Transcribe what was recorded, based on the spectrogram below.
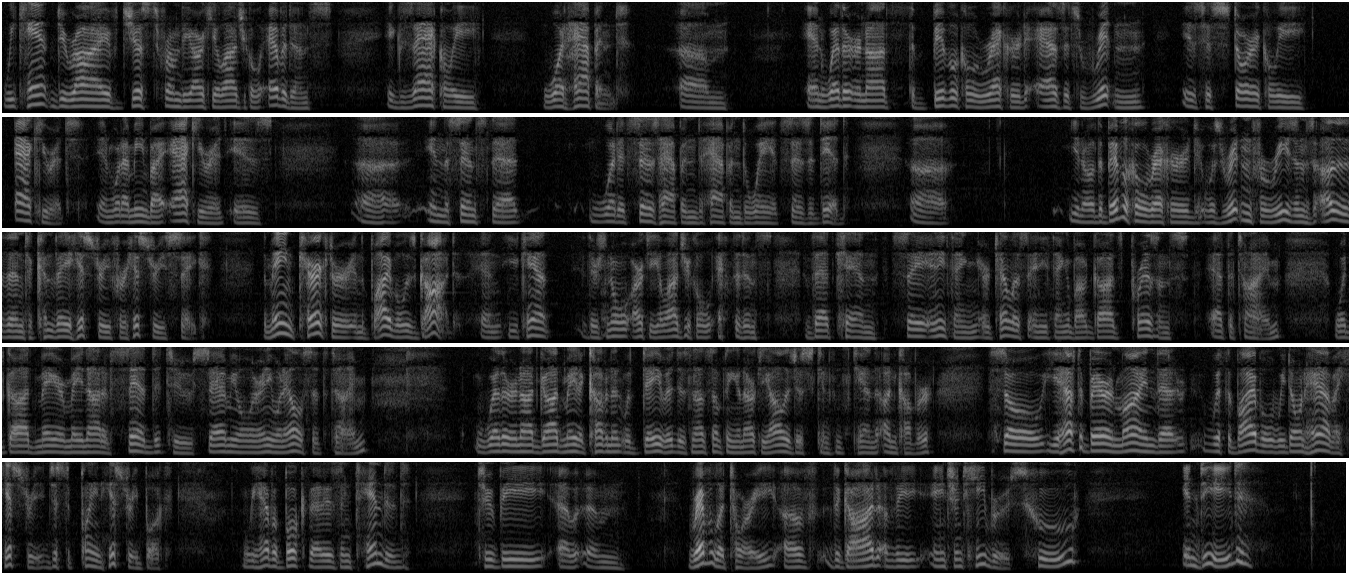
we can't derive just from the archaeological evidence exactly what happened um, and whether or not the biblical record as it's written is historically accurate. And what I mean by accurate is uh, in the sense that what it says happened happened the way it says it did. Uh, you know, the biblical record was written for reasons other than to convey history for history's sake. The main character in the Bible is God, and you can't, there's no archaeological evidence that can say anything or tell us anything about God's presence at the time what God may or may not have said to Samuel or anyone else at the time. Whether or not God made a covenant with David is not something an archaeologist can, can uncover. So you have to bear in mind that with the Bible, we don't have a history, just a plain history book. We have a book that is intended to be uh, um, revelatory of the God of the ancient Hebrews, who indeed,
